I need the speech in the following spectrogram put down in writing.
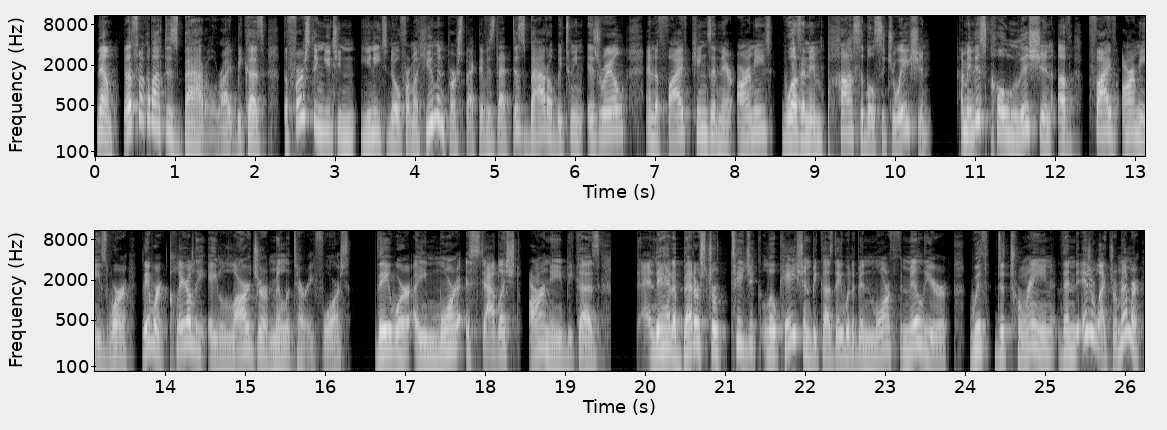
Now, let's talk about this battle, right? Because the first thing you, to, you need to know from a human perspective is that this battle between Israel and the five kings and their armies was an impossible situation. I mean, this coalition of five armies were they were clearly a larger military force, they were a more established army because and they had a better strategic location because they would have been more familiar with the terrain than the Israelites. Remember,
